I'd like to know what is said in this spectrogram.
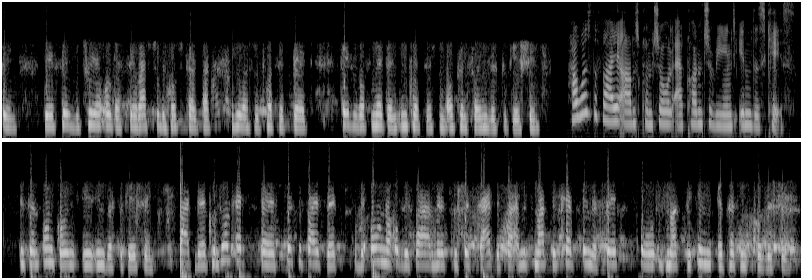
scene. They said the two year old was rushed to the hospital, but he was reported dead. Cases of murder and inquest opened for investigation. How was the Firearms Control Act contravened in this case? It's an ongoing investigation. But the Control Act uh, specifies that the owner of the firearm has to safeguard the firearm. It must be kept in a safe or it must be in a person's possession.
